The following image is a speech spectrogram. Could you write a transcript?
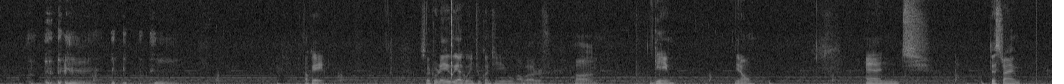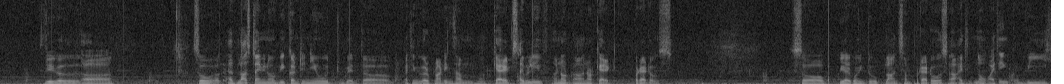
Okay. So today we are going to continue our um, game you know? And this time we will uh, so uh, at last time you know we continued with uh, i think we were planting some uh, carrots i believe. Uh, not uh, not carrot potatoes so we are going to plant some potatoes. Uh, i no i think we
